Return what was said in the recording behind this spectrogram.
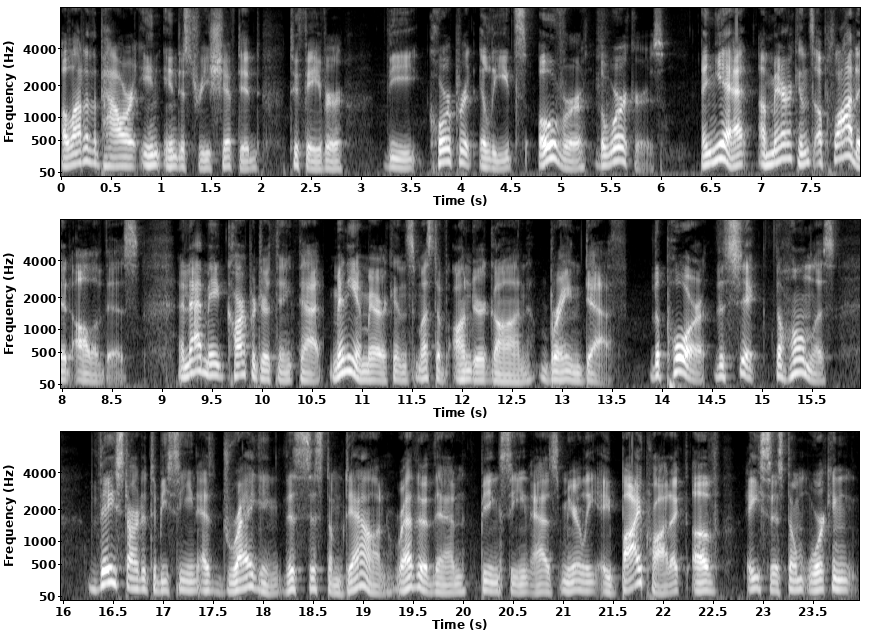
A lot of the power in industry shifted to favor the corporate elites over the workers. And yet, Americans applauded all of this. And that made Carpenter think that many Americans must have undergone brain death. The poor, the sick, the homeless, they started to be seen as dragging this system down rather than being seen as merely a byproduct of a system working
